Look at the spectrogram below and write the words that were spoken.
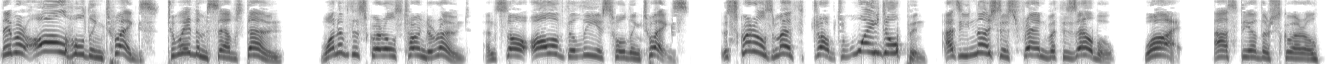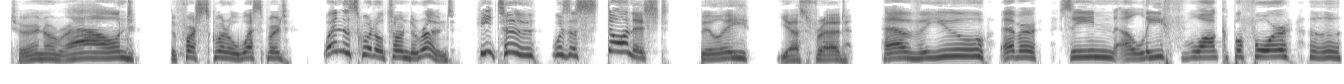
they were all holding twigs to weigh themselves down. One of the squirrels turned around and saw all of the leaves holding twigs. The squirrel's mouth dropped wide open as he nudged his friend with his elbow. What? asked the other squirrel. Turn around, the first squirrel whispered. When the squirrel turned around, he too was astonished. Billy? Yes, Fred? Have you ever seen a leaf walk before?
